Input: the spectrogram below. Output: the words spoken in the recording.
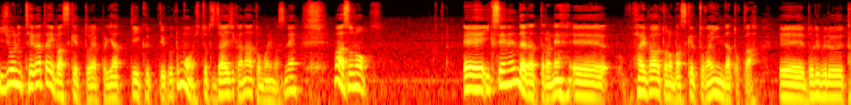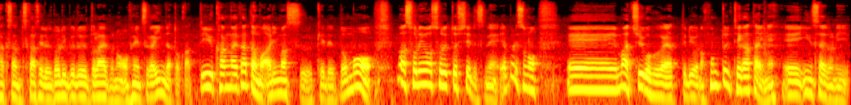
非常に手堅いバスケットをやっぱりやっていくっていうことも一つ大事かなと思いますね。まあそのえー、育成年代だったらね、えー、5アウトのバスケットがいいんだとか、えー、ドリブルたくさんつかせるドリブルドライブのオフェンスがいいんだとかっていう考え方もありますけれども、まあ、それはそれとしてですねやっぱりその、えー、まあ、中国がやってるような本当に手堅いねインサイドに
